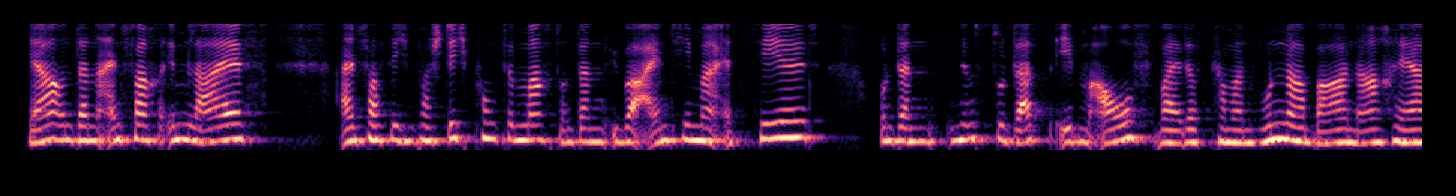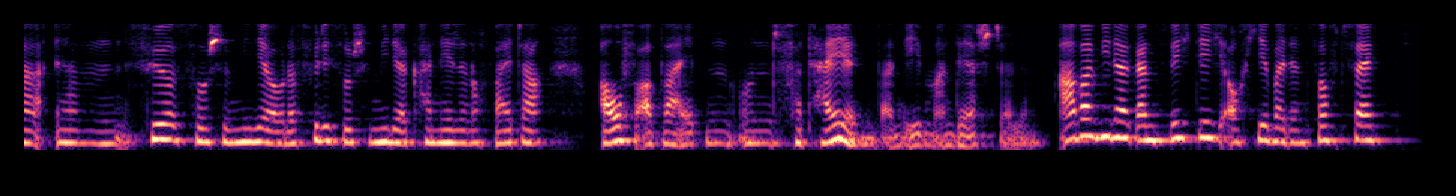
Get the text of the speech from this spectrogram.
Ja, und dann einfach im Live einfach sich ein paar Stichpunkte macht und dann über ein Thema erzählt und dann nimmst du das eben auf, weil das kann man wunderbar nachher ähm, für Social Media oder für die Social Media Kanäle noch weiter aufarbeiten und verteilen dann eben an der Stelle. Aber wieder ganz wichtig, auch hier bei den Soft Facts,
